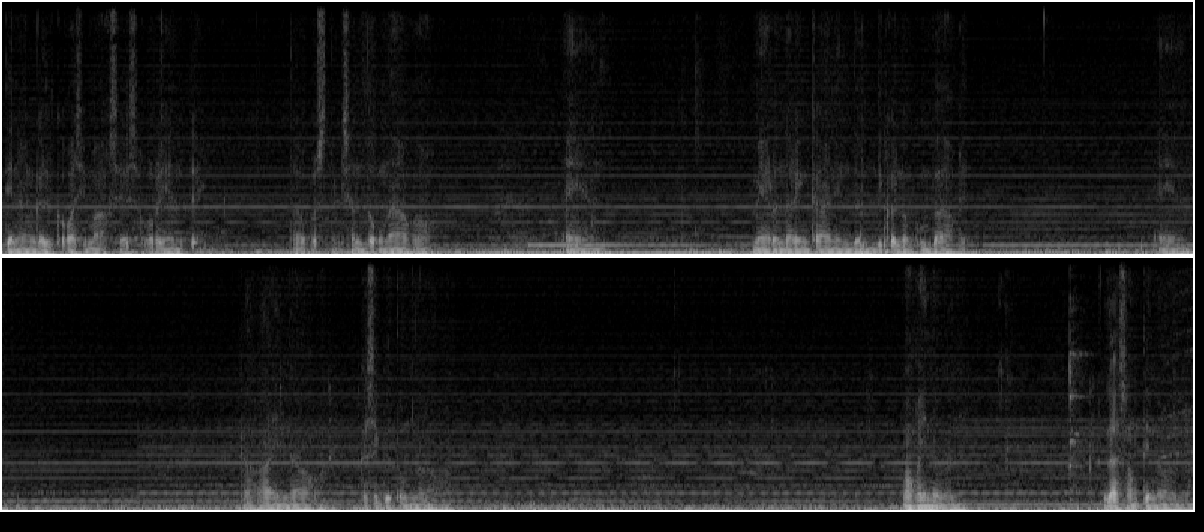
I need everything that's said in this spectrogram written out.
Tinanggal ko kasi ma-access sa kuryente. Tapos nagsandok na ako. Meron na rin kanin doon. Di ko alam kung bakit. Ayan. Kakain na ako. Kasi gutom na ako. Okay naman. Lasang tinola.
